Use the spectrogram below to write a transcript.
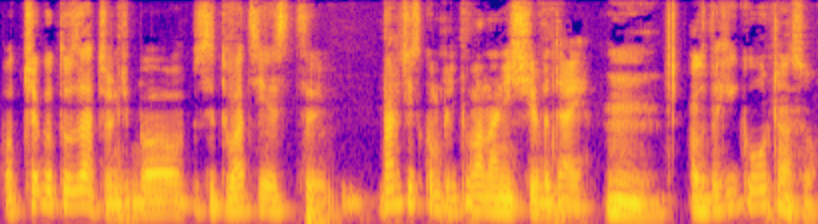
od czego tu zacząć, bo sytuacja jest bardziej skomplikowana niż się wydaje. Hmm. Od wehikułu czasu.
